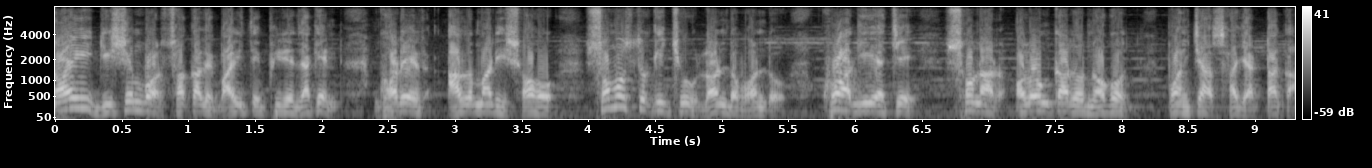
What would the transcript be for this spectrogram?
নয়ই ডিসেম্বর সকালে বাড়িতে ফিরে দেখেন ঘরের আলমারি সহ সমস্ত কিছু লণ্ডভণ্ড। খোয়া গিয়েছে সোনার অলঙ্কার ও নগদ পঞ্চাশ হাজার টাকা।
